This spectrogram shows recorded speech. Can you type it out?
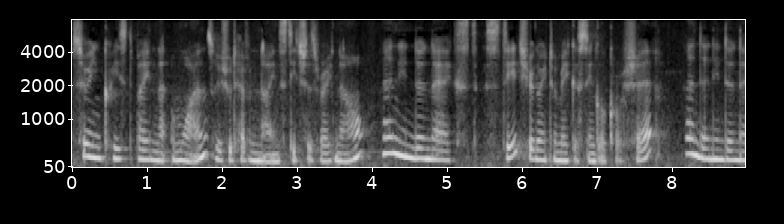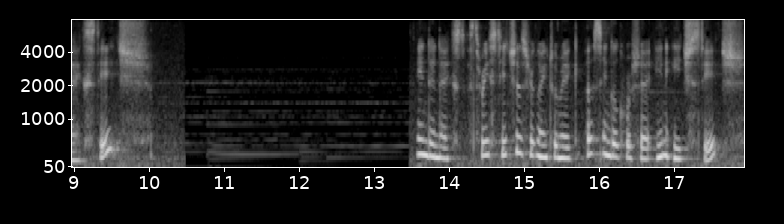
So you increased by one, so you should have nine stitches right now. And in the next stitch, you're going to make a single crochet. And then in the next stitch, in the next three stitches you're going to make a single crochet in each stitch.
